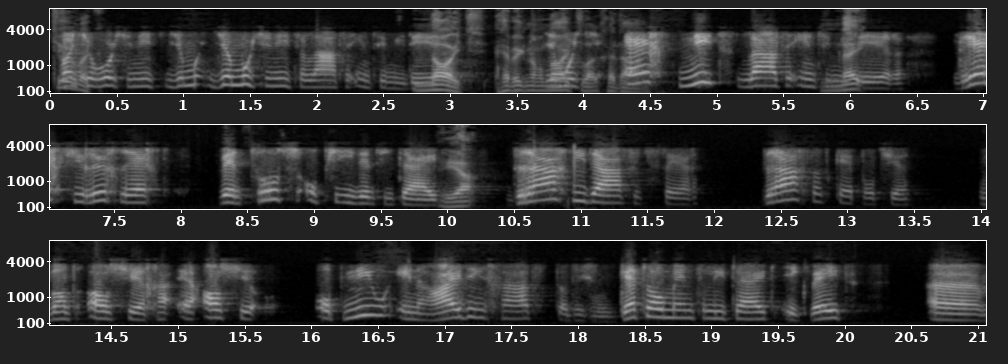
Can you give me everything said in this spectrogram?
Want je, Tuurlijk. hoort je, niet, je, moet, je moet je niet te laten intimideren. Nooit. Heb ik nog Je nooit moet je gedaan. echt niet laten intimideren. Recht je rug recht. Ben trots op je identiteit. Ja, Draag die Davidster. Draag dat keppeltje. Want als je, ga, eh, als je opnieuw in hiding gaat, dat is een ghetto-mentaliteit. Ik weet ehm,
